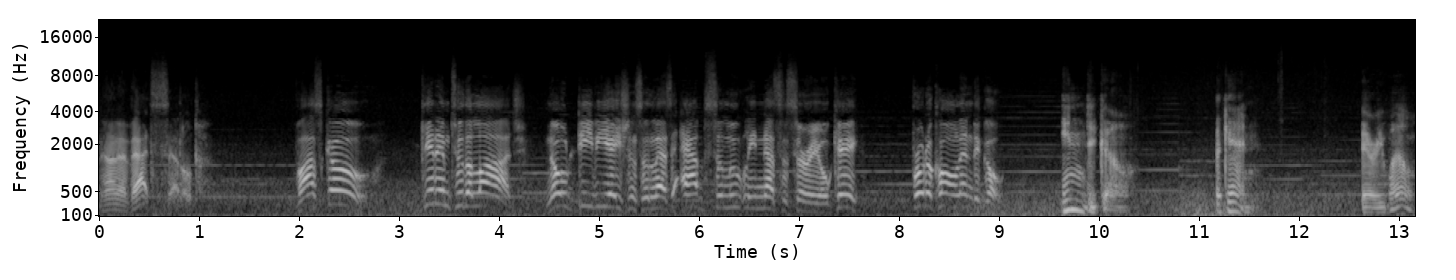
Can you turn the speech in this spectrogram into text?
none of that's settled. Vasco, get him to the lodge. No deviations unless absolutely necessary, okay? Protocol Indigo. Indigo. Again. Very well.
